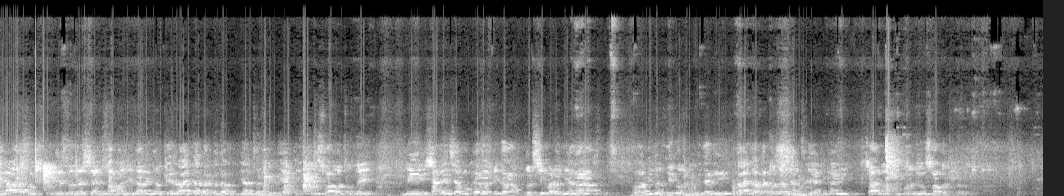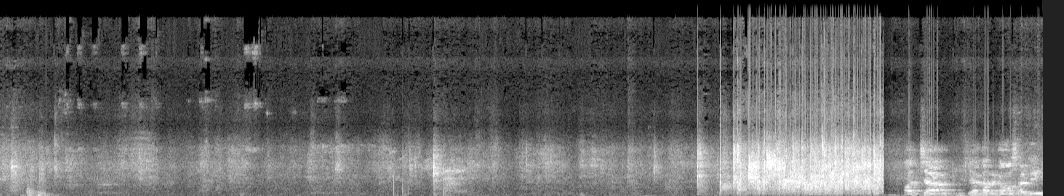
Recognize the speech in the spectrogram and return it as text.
या संस्थेचे सदस्य आणि सामाजिक कार्यकर्ते राजदादा कदम यांचं या ठिकाणी स्वागत होते मी शाळेच्या मुख्याध्यापिका घडशी मॅडम यांना विनंती करतो की त्यांनी राजदादा कदम यांचं या ठिकाणी चार दिवस देऊन स्वागत करावं आजच्या या कार्यक्रमासाठी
